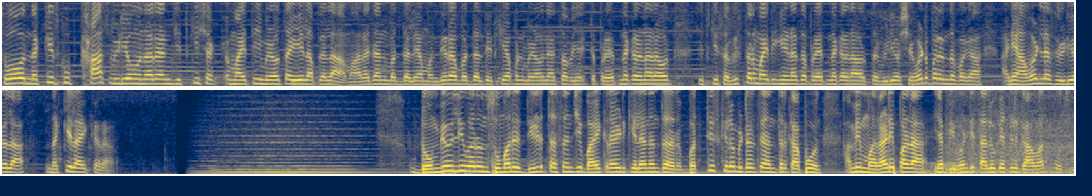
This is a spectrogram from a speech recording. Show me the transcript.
सो नक्कीच खूप खास व्हिडिओ होणार आहे आणि जितकी शक माहिती मिळवता येईल आपल्याला महाराजांबद्दल या मंदिराबद्दल तितकी आपण मिळवण्याचा प्रयत्न करणार आहोत. जितकी सविस्तर माहिती घेण्याचा प्रयत्न करणार आहोत तर व्हिडिओ शेवटपर्यंत बघा आणि आवडल्यास व्हिडिओला नक्की लाईक करा. डोंबिवलीवरून सुमारे दीड तासांची बाईक राईड केल्यानंतर बत्तीस किलोमीटरचे अंतर कापून आम्ही मराडेपाडा या भिवंडी तालुक्यातील गावात पोहोचलो.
